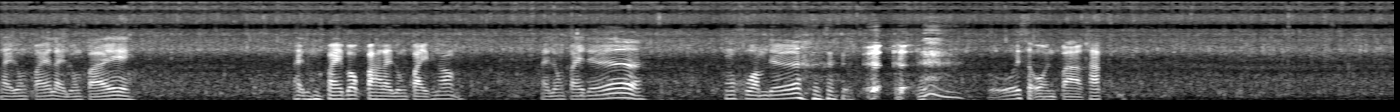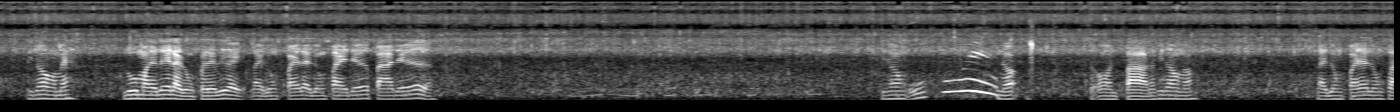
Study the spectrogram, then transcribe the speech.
ไหลลงไปไหลลงไปไหลลงไปบอกปลาไหลลงไปพี่น้องไหลลงไปเด้อ งูความเด้อ โอ้ยสะออนปลาคัก พี่น้องไหมรูมาเรื่อยๆไหลลงไปเรื่อยๆไหลลงไปไหลลงไปเด้อปลาเด้อ พี่น้องโอ้ยเนาะสะออนปลาแล้วพี่น้องเนาะไหลลงไปไหลลงไป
